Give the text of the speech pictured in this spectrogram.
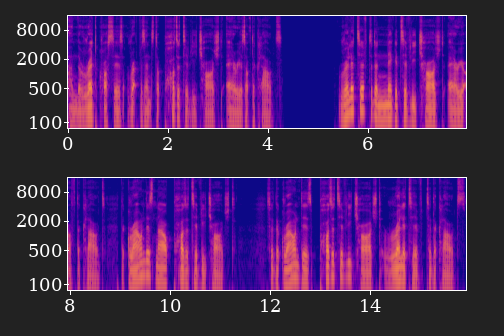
and the red crosses represents the positively charged areas of the clouds. Relative to the negatively charged area of the cloud, the ground is now positively charged. So the ground is positively charged relative to the clouds.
